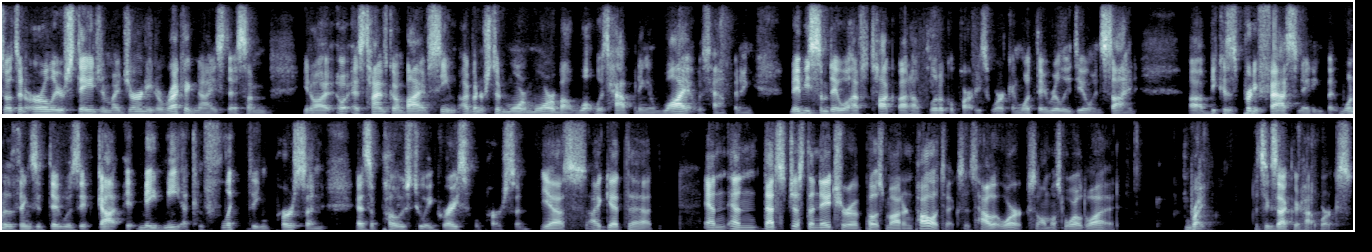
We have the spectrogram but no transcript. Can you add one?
So it's an earlier stage in my journey to recognize this. I'm, you know, I, as time's gone by, I've seen, I've understood more and more about what was happening and why it was happening. Maybe someday we'll have to talk about how political parties work and what they really do inside, uh, because it's pretty fascinating. But one of the things it did was it got, it made me a conflicting person as opposed to a graceful person. Yes, I get that. And and that's just the nature of postmodern politics. It's how it works almost worldwide. Right. That's exactly how it works.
